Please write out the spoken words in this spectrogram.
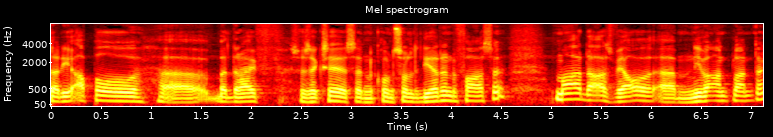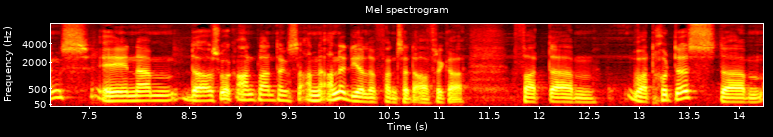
dat die appel uh, bedryf soos ek sê is in konsoliderende fase maar daar's wel um, nuwe aanplantings en um, daar's ook aanplantings aan ander dele van Suid-Afrika wat um, wat goed is. Um,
